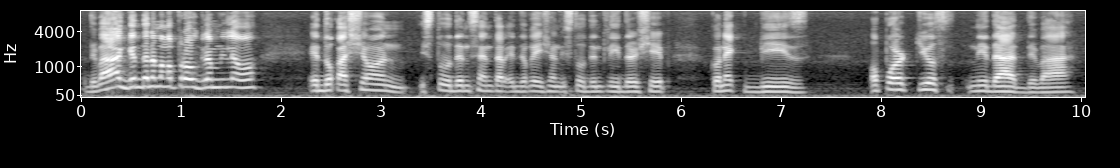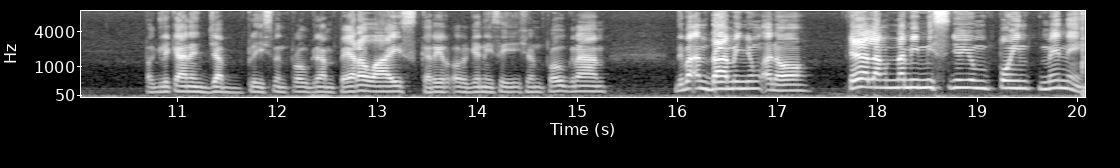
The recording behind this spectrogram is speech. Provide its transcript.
'Di ba? Ang ganda ng mga program nila oh. Edukasyon, student center education, student leadership, connect biz, oportunidad, 'di ba? Paglikha ng job placement program, Parawise, career organization program. 'Di ba? Ang dami yung ano, kaya lang nami-miss nyo yung point men eh.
